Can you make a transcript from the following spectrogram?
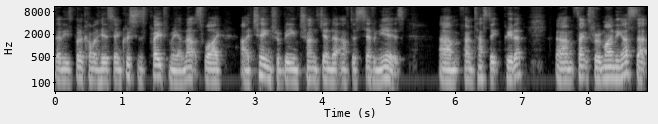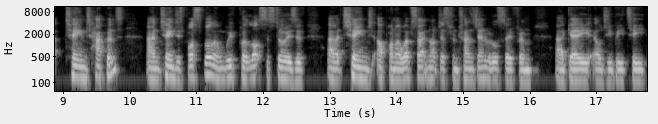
then he's put a comment here saying Christians prayed for me, and that's why I changed from being transgender after seven years. Um, fantastic, Peter. Um, thanks for reminding us that change happens and change is possible. And we've put lots of stories of uh, change up on our website, not just from transgender, but also from uh, gay, LGBT,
